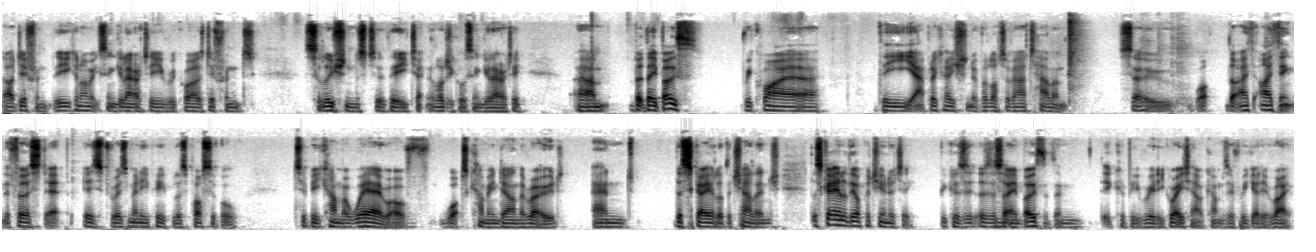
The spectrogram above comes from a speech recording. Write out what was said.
are different. The economic singularity requires different solutions to the technological singularity, um, but they both require the application of a lot of our talent. So, what the, I, th- I think the first step is for as many people as possible to become aware of what's coming down the road and the scale of the challenge, the scale of the opportunity. Because, as I say, in both of them, it could be really great outcomes if we get it right.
